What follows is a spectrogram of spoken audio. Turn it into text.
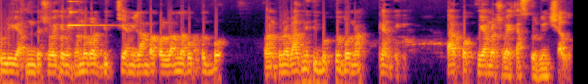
বলি আপনাদের সবাইকে আমি ধন্যবাদ দিচ্ছি। আমি লম্বা করলাম না বক্তব্য, কারণ কোনো রাজনৈতিক বক্তব্য না এখান থেকে। তার পক্ষে আমরা সবাই কাজ করব ইনশাল্লাহ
